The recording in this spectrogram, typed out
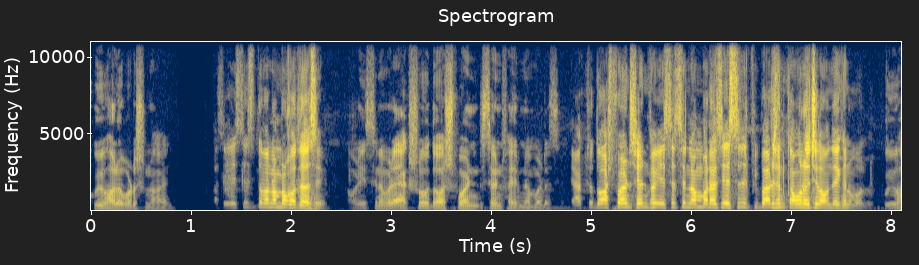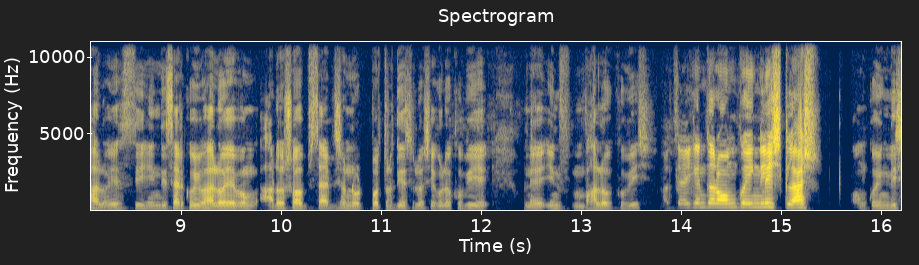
খুবই ভালো পড়াশোনা হয়। আচ্ছা এসএসসি তোমার নাম্বার কত আছে? আমার এসি নাম্বার একশো দশ পয়েন্ট সেভেন ফাইভ নাম্বার আছে। একশো দশ point seven five SSC number আছে। এসএসসি প্রিপারেশন কেমন হয়েছিল আমাদের এখানে বলো? খুবই ভালো। এসসি হিন্দি স্যার খুবই ভালো এবং আরও সব স্যার যেসব নোটপত্র দিয়েছিল সেগুলো খুবই মানে ভালো খুবই। আচ্ছা এখানকার অঙ্ক ইংলিশ ক্লাস অঙ্ক ইংলিশ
